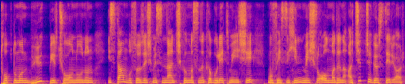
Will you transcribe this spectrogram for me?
toplumun büyük bir çoğunluğunun İstanbul Sözleşmesi'nden çıkılmasını kabul etmeyişi bu fesihin meşru olmadığını açıkça gösteriyor.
